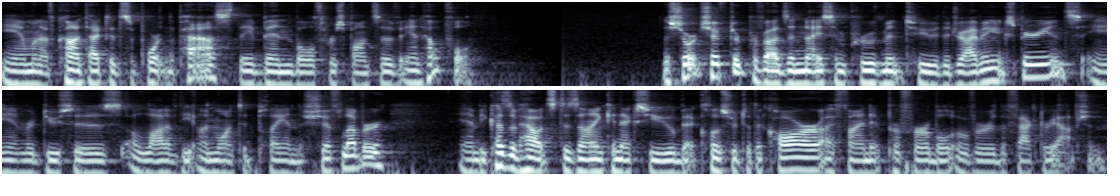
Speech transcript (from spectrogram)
and when I've contacted support in the past, they've been both responsive and helpful. The short shifter provides a nice improvement to the driving experience and reduces a lot of the unwanted play in the shift lever. And because of how its design connects you a bit closer to the car, I find it preferable over the factory option.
